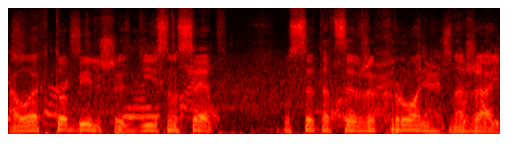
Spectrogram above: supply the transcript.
Але хто більше? Дійсно Сет. У Сета це вже хронь, на жаль.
